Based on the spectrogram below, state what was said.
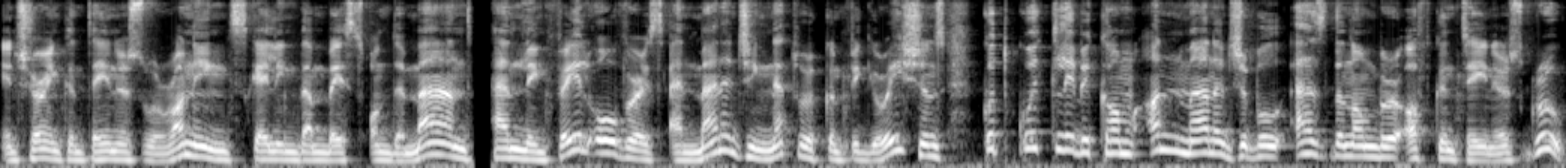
Ensuring containers were running, scaling them based on demand, handling failovers, and managing network configurations could quickly become unmanageable as the number of containers grew.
